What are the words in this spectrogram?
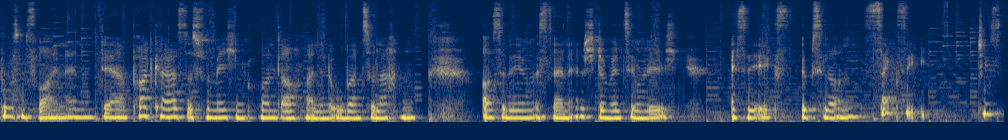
Busenfreundin, der Podcast ist für mich ein Grund, auch mal in der U-Bahn zu lachen. Außerdem ist deine Stimme ziemlich SEXY sexy. Tschüss.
